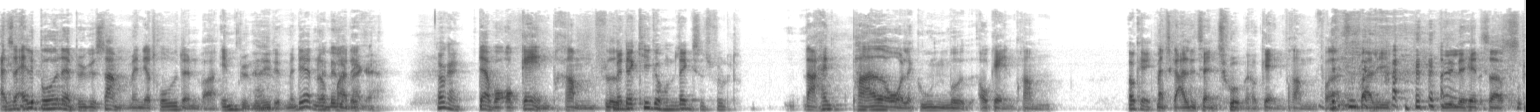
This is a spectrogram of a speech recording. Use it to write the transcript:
Altså, alle bådene er bygget sammen, men jeg troede, den var indbygget ja. i det. Men det er den Det er åbenbart ikke. okay. Der, hvor organprammen flød. Men der kigger hun længselsfuldt. Nej, han pegede over lagunen mod organprammen. Okay. Man skal aldrig tage en tur med organprammen, for bare lige lille heads up.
